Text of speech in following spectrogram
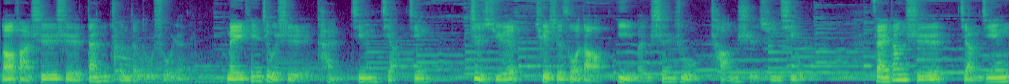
老法师是单纯的读书人，每天就是看经讲经，治学确实做到一门深入，常识熏修。在当时讲经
